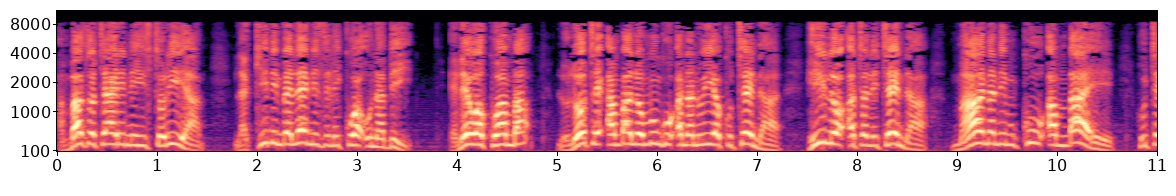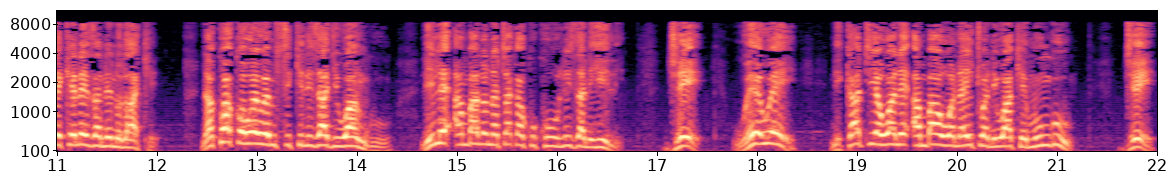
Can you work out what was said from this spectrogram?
ambazo tayari ni historia lakini mbeleni zilikuwa unabii. Elewa kwamba lolote ambalo mungu ananuia kutenda hilo atalitenda maana ni mkuu ambaye hutekeleza neno lake. Na kwako wewe msikilizaji wangu lile ambalo nataka kukuuliza ni hili. Je wewe ni kati ya wale ambao wanaitwa ni wake mungu? Je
